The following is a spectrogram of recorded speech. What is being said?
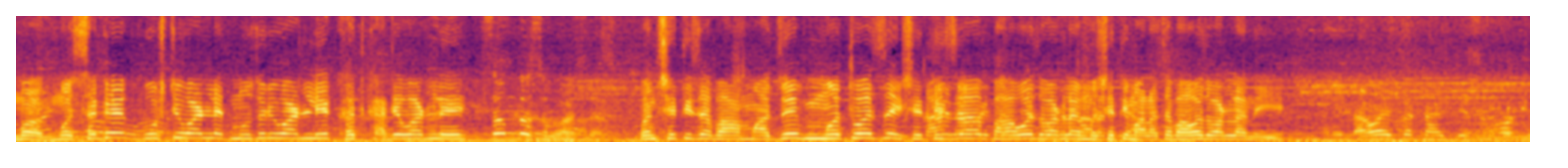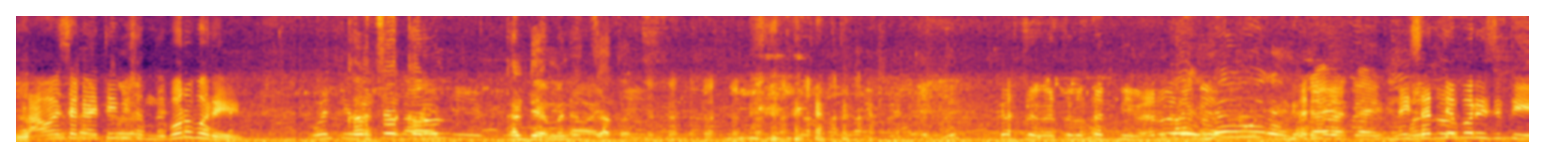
मग मग सगळ्या गोष्टी वाढल्यात. मजुरी वाढली खत खाते वाढले. समजा समजा पण शेतीचा भाव माझं महत्वाचं आहे शेतीचा भावच वाढला मग शेतीमालाचा भावच वाढला नाही. लावायचं काय ते समजा. लावायचं काय ते बी समजा बरोबर आहे. खर्च करून खड्ड्यामध्येच जातात. नाही सत्य परिस्थिती.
